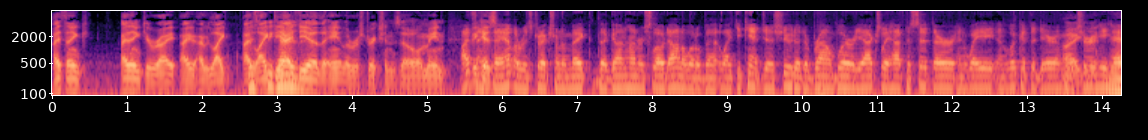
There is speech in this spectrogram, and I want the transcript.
I think I think you're right. I, I would like I Just like the because- idea of the antler restrictions, though. I mean, I think because the antler restriction will make the gun hunter slow down a little bit. Like you can't just shoot at a brown blur. You actually have to sit there and wait and look at the deer and I make sure agree. he Yeah.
